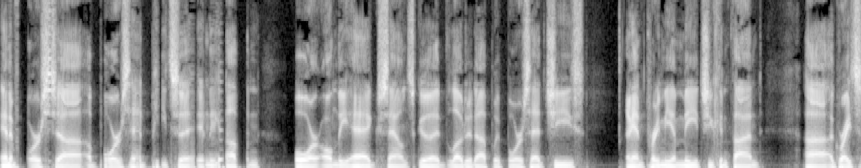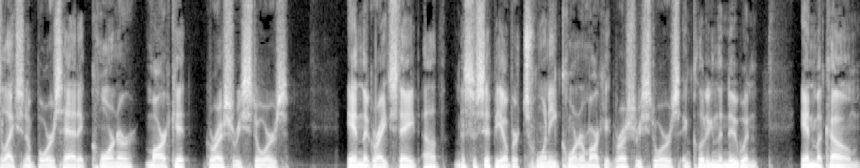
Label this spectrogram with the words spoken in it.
And of course, uh, a Boar's Head pizza in the oven or on the egg sounds good, loaded up with Boar's Head cheese and premium meats. You can find uh, a great selection of Boar's Head at Corner Market grocery stores in the great state of Mississippi. Over 20 corner market grocery stores, including the new one in McComb,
